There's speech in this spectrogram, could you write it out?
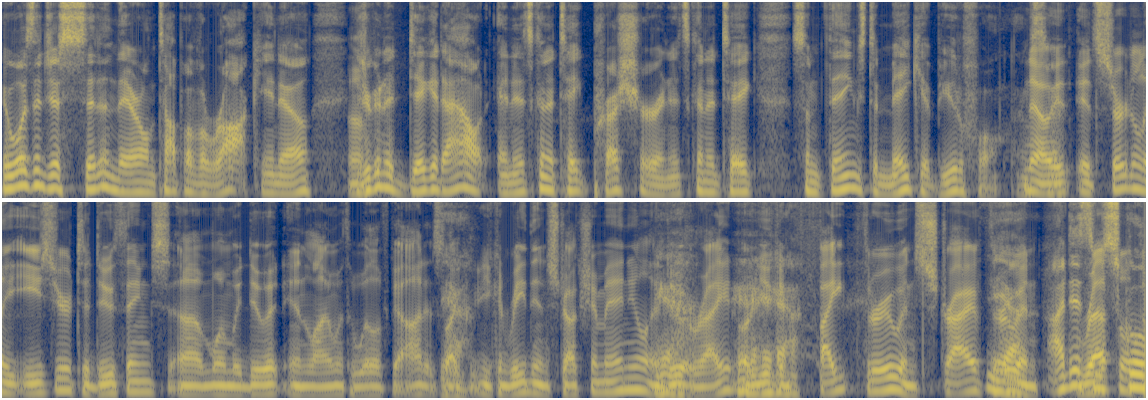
it wasn't just sitting there on top of a rock, you know? You're going to dig it out and it's going to take pressure and it's going to take some things to make it beautiful. And No, so- it, it's certainly easier to do things um, when we do it in line with the will of God. It's like you can read the instruction manual and do it right, or you can fight through and strive through yeah. and I did some wrestle school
